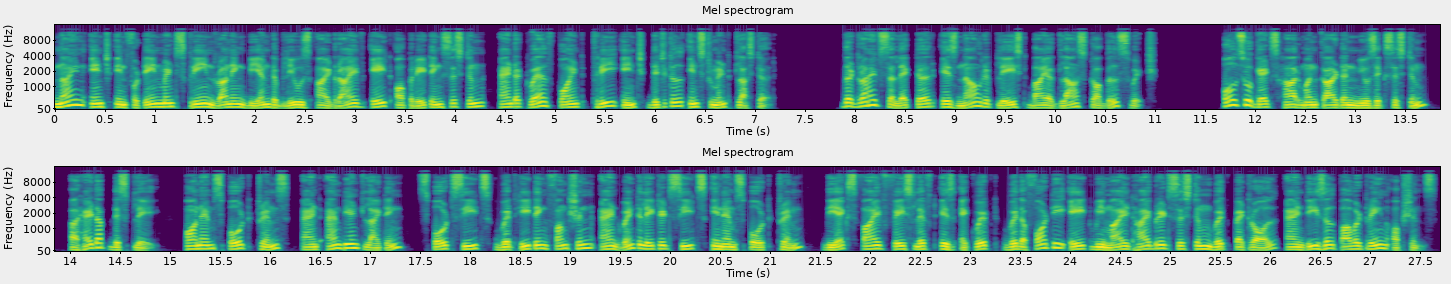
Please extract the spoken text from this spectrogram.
9-inch infotainment screen running BMW's iDrive 8 operating system and a 12.3-inch digital instrument cluster. The drive selector is now replaced by a glass toggle switch. Also gets Harman Kardon music system, a head-up display, on-M Sport trims and ambient lighting, sport seats with heating function and ventilated seats in M Sport trim. The X5 facelift is equipped with a 48V mild hybrid system with petrol and diesel powertrain options.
